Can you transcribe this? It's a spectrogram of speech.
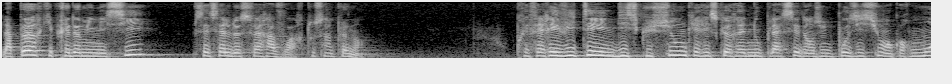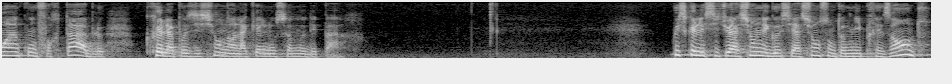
La peur qui prédomine ici, c'est celle de se faire avoir, tout simplement. On préfère éviter une discussion qui risquerait de nous placer dans une position encore moins confortable que la position dans laquelle nous sommes au départ. Puisque les situations de négociation sont omniprésentes,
